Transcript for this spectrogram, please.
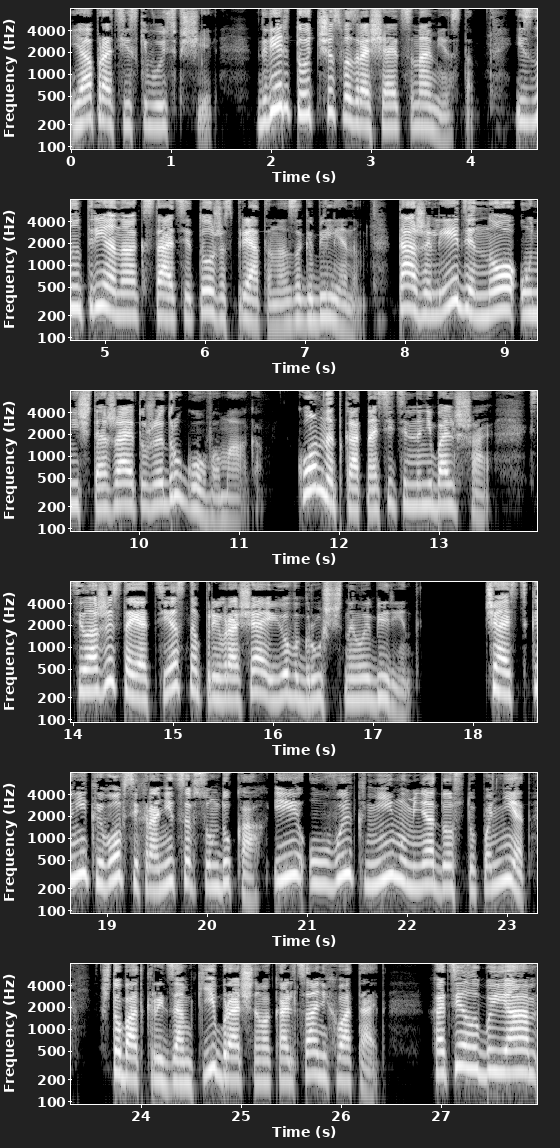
Я протискиваюсь в щель. Дверь тотчас возвращается на место. Изнутри она, кстати, тоже спрятана за гобеленом. Та же леди, но уничтожает уже другого мага. Комнатка относительно небольшая. Стеллажи стоят тесно, превращая ее в игрушечный лабиринт. Часть книг и вовсе хранится в сундуках, и, увы, к ним у меня доступа нет. Чтобы открыть замки, брачного кольца не хватает. Хотела бы я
